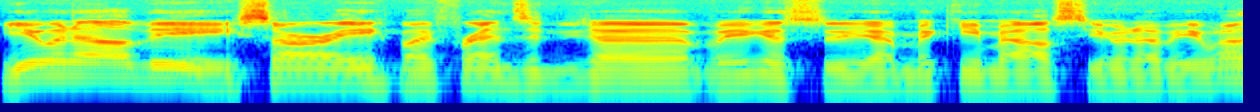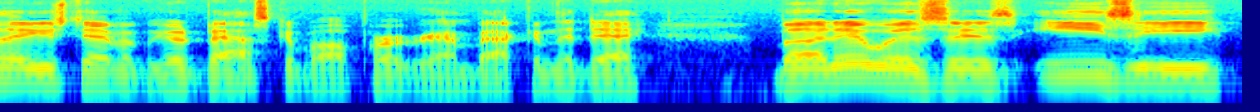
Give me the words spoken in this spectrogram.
UNLV. Sorry, my friends in uh, Vegas. Yeah, Mickey Mouse, UNLV. Well, they used to have a good basketball program back in the day, but it was as easy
